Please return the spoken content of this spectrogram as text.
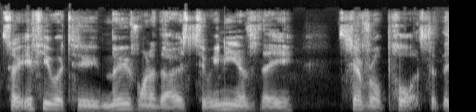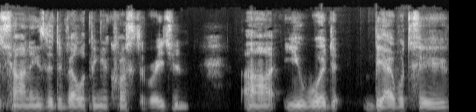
So if you were to move one of those to any of the several ports that the Chinese are developing across the region, uh, you would be able to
